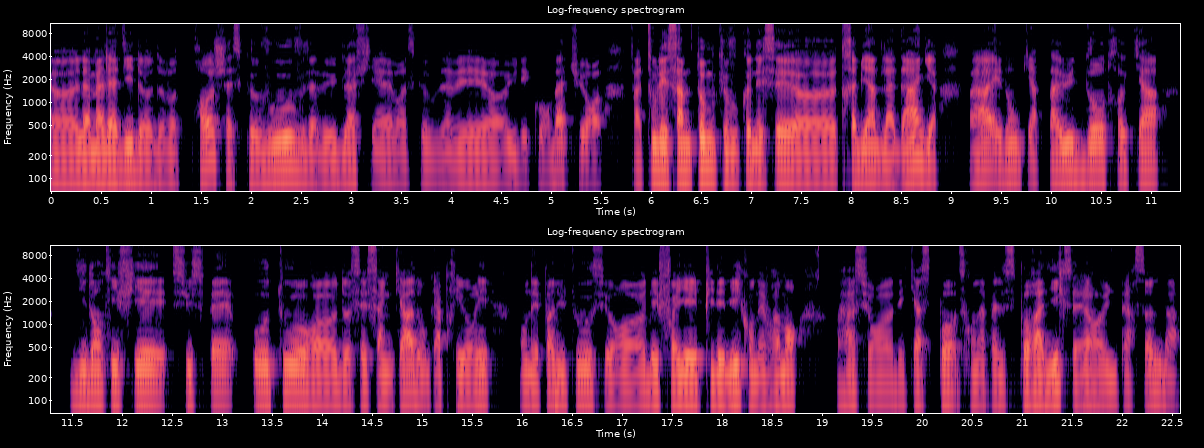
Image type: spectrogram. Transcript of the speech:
euh, la maladie de, votre proche? Est-ce que vous, vous avez eu de la fièvre? Est-ce que vous avez euh, eu des courbatures? Enfin, tous les symptômes que vous connaissez très bien de la dengue. Voilà, et donc, il n'y a pas eu d'autres cas d'identifiés suspects autour de ces cinq cas. Donc, a priori, on n'est pas du tout sur des foyers épidémiques. On est vraiment sur des cas ce qu'on appelle sporadiques, c'est-à-dire une personne, bah,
